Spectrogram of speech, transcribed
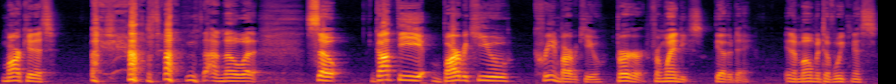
market it. I don't know what. So, got the barbecue, Korean barbecue burger from Wendy's the other day in a moment of weakness.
